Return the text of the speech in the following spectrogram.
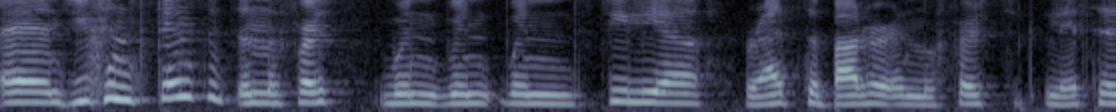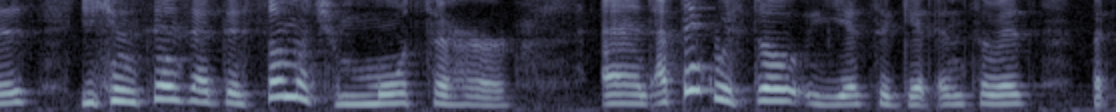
and you can sense it in the first when when when Celia writes about her in the first letters, you can sense that there's so much more to her. And I think we're still yet to get into it, but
